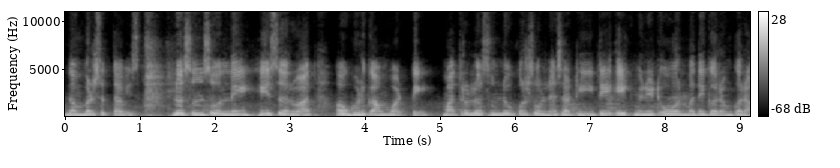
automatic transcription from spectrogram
नंबर सत्तावीस. लसूण सोलणे हे सर्वात अवघड काम वाटते. मात्र लसूण लवकर सोलण्यासाठी ते एक मिनिट ओव्हनमध्ये गरम करा.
